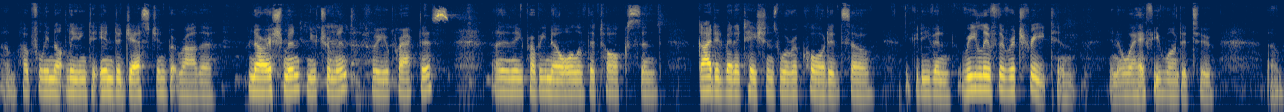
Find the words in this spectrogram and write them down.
Um, hopefully, not leading to indigestion, but rather nourishment, nutriment for your practice. And you probably know all of the talks and guided meditations were recorded, so you could even relive the retreat in, in a way if you wanted to. Um,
